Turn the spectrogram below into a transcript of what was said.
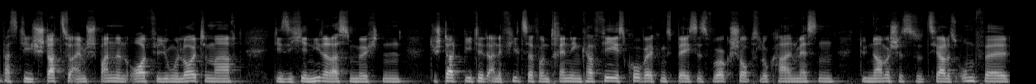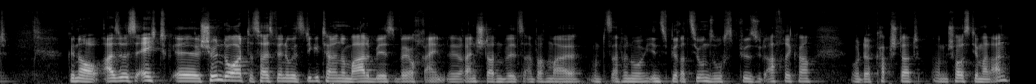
was die Stadt zu einem spannenden Ort für junge Leute macht, die sich hier niederlassen möchten. Die Stadt bietet eine Vielzahl von Trending Cafés, Coworking Spaces, Workshops, lokalen Messen, dynamisches soziales Umfeld. Genau, also ist echt äh, schön dort. Das heißt, wenn du jetzt digitale Nomade bist, wenn du auch rein, äh, reinstarten willst, einfach mal und jetzt einfach nur Inspiration suchst für Südafrika oder Kapstadt, ähm, schau es dir mal an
